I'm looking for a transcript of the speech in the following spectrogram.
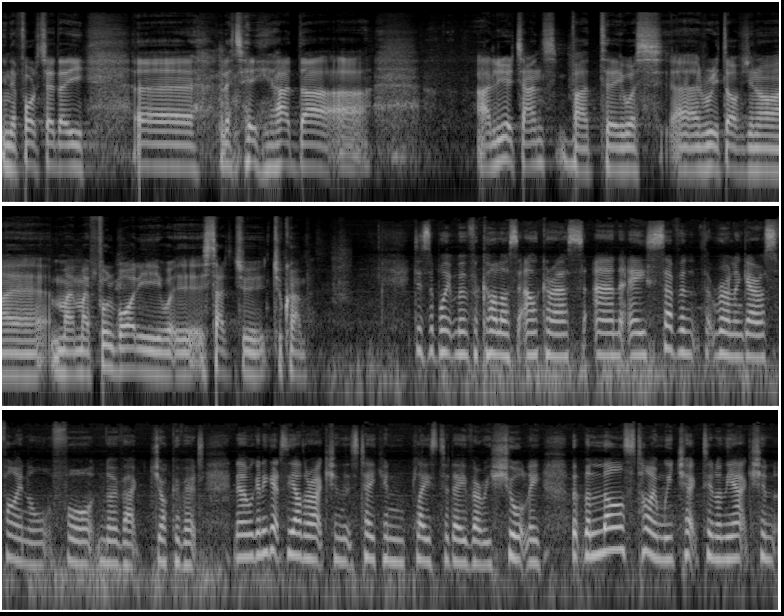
in the fourth set, I uh, let's say had a, a little chance, but it was really tough. You know, my my full body started to to cramp. Disappointment for Carlos Alcaraz and a seventh Roland Garros final for Novak Djokovic. Now we're going to get to the other action that's taken place today very shortly. But the last time we checked in on the action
